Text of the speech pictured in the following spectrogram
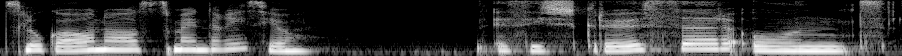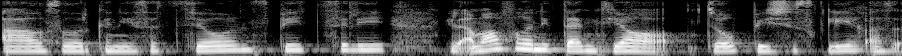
zu Lugano als zu Mendrisio? Es ist grösser und auch so Organisation ein bisschen. Weil am Anfang habe ich gedacht, ja, Job ist es gleich. Also,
